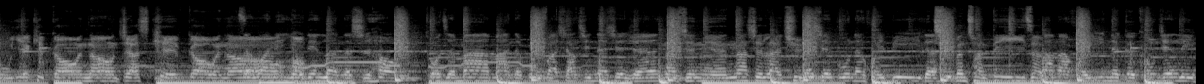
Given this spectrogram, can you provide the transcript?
午夜 keep going on，just keep going on。在外面有点冷的时候，拖着慢慢的步伐，想起那些人，那些年，那些来去，那些不能回避的气氛传递着，慢慢回忆那个空间里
